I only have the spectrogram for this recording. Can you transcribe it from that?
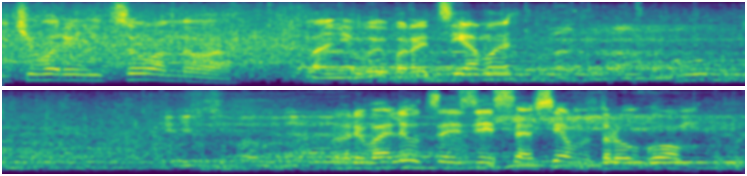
Ничего революционного в плане выбора темы. Но революция здесь совсем в другом.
